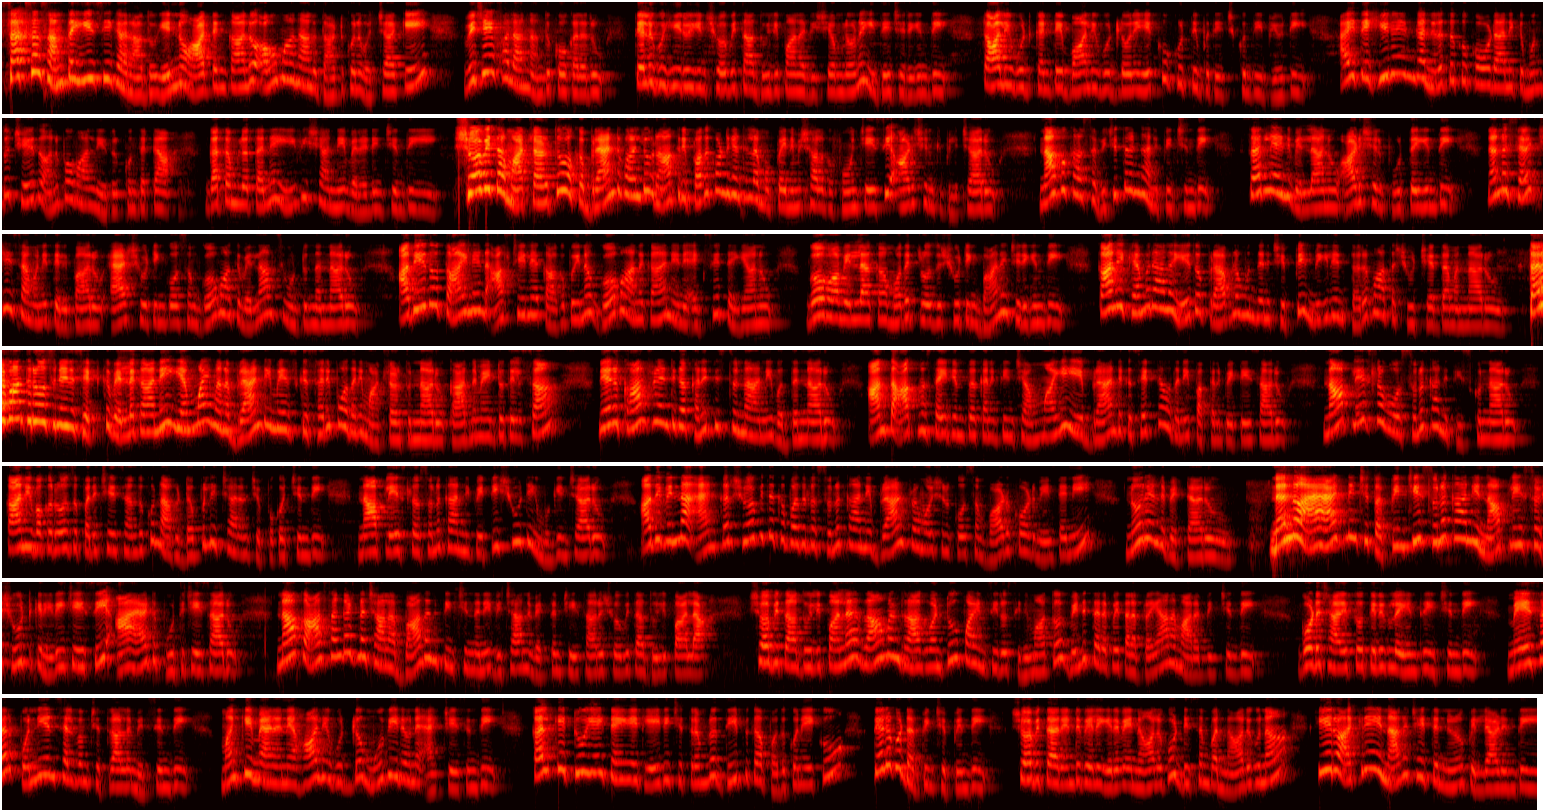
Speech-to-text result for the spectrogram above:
Success అంత ఈజీగా రాదు. ఎన్నో ఆటంకాలు అవమానాలు దాటుకుని వచ్చాకే విజయ ఫలాన్ని అందుకోగలరు. తెలుగు హీరోయిన్ శోభిత దూలిపాల విషయంలోనూ ఇదే జరిగింది. టాలీవుడ్ కంటే బాలీవుడ్లోనే ఎక్కువ గుర్తింపు తెచ్చుకుంది బ్యూటీ. అయితే హీరోయిన్గా నిలదొక్కుకోవడానికి ముందు చేదు అనుభవాలను ఎదుర్కొందట. గతంలో తనే ఈ విషయాన్ని వెల్లడించింది. శోభిత మాట్లాడుతూ ఒక బ్రాండ్ వాళ్ళు రాత్రి పదకొండు గంటల ముప్పై నిమిషాలకు ఫోన్ చేసి ఆడిషన్కి పిలిచారు. నాకు కాస్త విచిత్రంగా అనిపించింది. సర్లే అని వెళ్ళాను. ఆడిషన్ పూర్తయింది. నన్ను సెలెక్ట్ చేశామని తెలిపారు. యాడ్ షూటింగ్ కోసం గోవాకి వెళ్ళాల్సి ఉంటుందన్నారు. అదేదో థాయిలాండ్ ఆస్ట్రేలియా కాకపోయినా గోవా అనగా నేను ఎగ్జిట్ అయ్యాను. గోవా వెళ్ళాక మొదటి రోజు షూటింగ్ బాగానే జరిగింది. కానీ కెమెరాలో ఏదో ప్రాబ్లం ఉందని చెప్పి మిగిలిన తరువాత షూట్ చేద్దామన్నారు. తర్వాత రోజు నేను సెట్కి వెళ్ళగానే ఎంఐ మన బ్రాండ్ ఇమేజ్కి సరిపోదని మాట్లాడుతున్నారు. కారణం ఏంటో తెలుసా? నేను కాన్ఫిడెంట్గా కనిపిస్తున్నా అని వద్దన్నారు. అంత ఆత్మస్థైర్యంతో కనిపించే అమ్మాయి ఈ బ్రాండ్కి సెట్ అవదని పక్కన పెట్టేశారు. నా ప్లేస్లో ఓ సునకాన్ని తీసుకున్నారు. కానీ ఒకరోజు పనిచేసేందుకు నాకు డబ్బులు ఇచ్చారని చెప్పుకొచ్చింది. నా ప్లేస్లో సునకాన్ని పెట్టి షూటింగ్ ముగించారు. అది విన్న యాంకర్ శోభితకు బదులు సునకాన్ని బ్రాండ్ ప్రమోషన్ కోసం వాడుకోవడం ఏంటని నోరెళ్ళు పెట్టారు. నన్ను ఆ యాడ్ నుంచి తప్పించి సునకాన్ని నా ప్లేస్లో షూట్కి రెడీ చేసి ఆ యాడ్ పూర్తి చేశారు. నాకు ఆ సంఘటన చాలా బాధ అనిపించిందని విచారణ వ్యక్తం చేశారు Sobhita Dhulipala. Sobhita Dhulipala Raman Raghavan two point zero సినిమాతో వెండితెరపై తన ప్రయాణం ఆరంభించింది. గోడచారితో తెలుగులో ఎంట్రీ ఇచ్చింది. మేజర్ పొన్నియన్ సెల్వం చిత్రాల్లో మెరిసింది. మంకీ మ్యాన్ అనే హాలీవుడ్లో మూవీలోనే యాక్ట్ చేసింది. కల్కి two eight nine eight AD చిత్రంలో దీపిక పదుకునేకు తెలుగు డబ్బింగ్ చెప్పింది. శోభిత రెండు వేల ఇరవై నాలుగు డిసెంబర్ నాలుగున హీరో అక్కినేని నాగచైతన్యను పెళ్ళాడింది.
